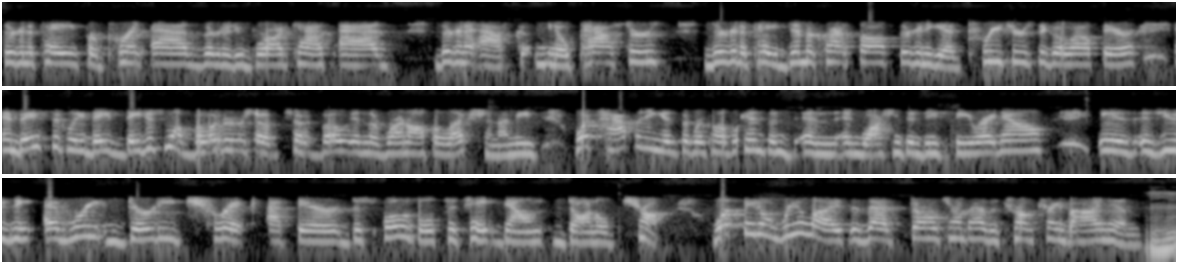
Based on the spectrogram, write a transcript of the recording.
They're going to pay for print ads. They're going to do broadcast ads. They're going to ask, you know, pastors. They're going to pay Democrats off. They're going to get preachers to go out there, and basically, they they just want voters to, to vote in the runoff election. I mean, what's happening is the Republicans in, in, in Washington D.C. right now is is using every dirty trick at their disposal to take down Donald Trump. What they don't realize is that Donald Trump has a Trump train behind him. Mm-hmm.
